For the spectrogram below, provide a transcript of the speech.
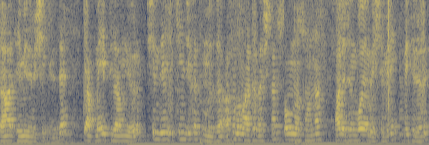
daha temiz bir şekilde yapmayı planlıyorum. Şimdi ikinci katımızı atalım arkadaşlar. Ondan sonra aracın boyama işlemini bitirelim.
